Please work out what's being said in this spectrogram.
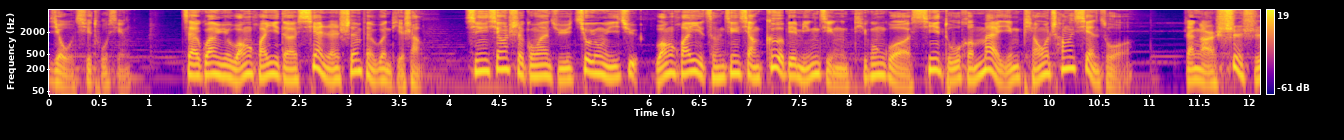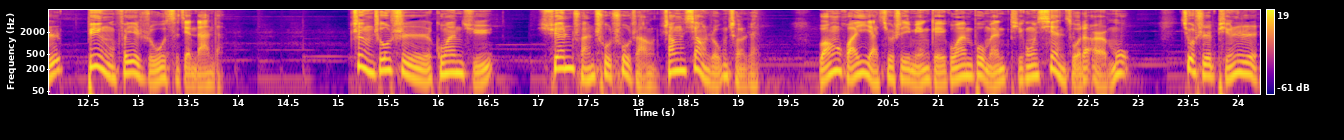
有期徒刑。在关于王怀义的现人身份问题上，新乡市公安局就用一句“王怀义曾经向个别民警提供过吸毒和卖淫嫖娼线索”，然而事实并非如此简单的。郑州市公安局宣传处处长张向荣承认，王怀义啊就是一名给公安部门提供线索的耳目，就是平日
